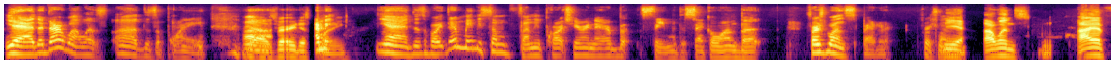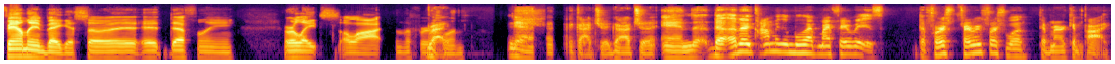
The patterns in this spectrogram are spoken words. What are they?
Yeah, the third one was uh, disappointing. Yeah, Uh, it was very disappointing. yeah, disappointing. There may be some funny parts here and there, but same with the second one. But first one's better. First one. yeah, that one's. I have family in Vegas, so it, it definitely relates a lot in the first Right. one. Yeah, I got you, got you. And the, the other comedy movie, my favorite is the first, very first one, The American Pie.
